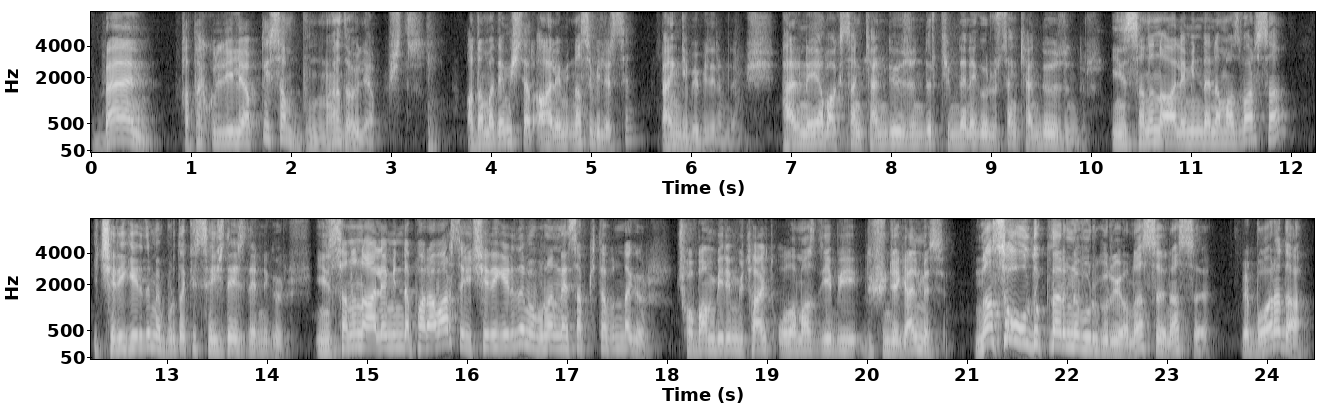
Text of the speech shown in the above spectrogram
Ben katakulliyle yaptıysam bunlar da öyle yapmıştır. Adama demişler alemi nasıl bilirsin? Ben gibi bilirim demiş. Her neye baksan kendi yüzündür, kimde ne görürsen kendi özündür. İnsanın aleminde namaz varsa içeri girdi mi buradaki secde izlerini görür. İnsanın aleminde para varsa içeri girdi mi buranın hesap kitabında görür. Çoban biri müteahhit olamaz diye bir düşünce gelmesin. Nasıl olduklarını vurguruyor, nasıl, nasıl? Ve bu arada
